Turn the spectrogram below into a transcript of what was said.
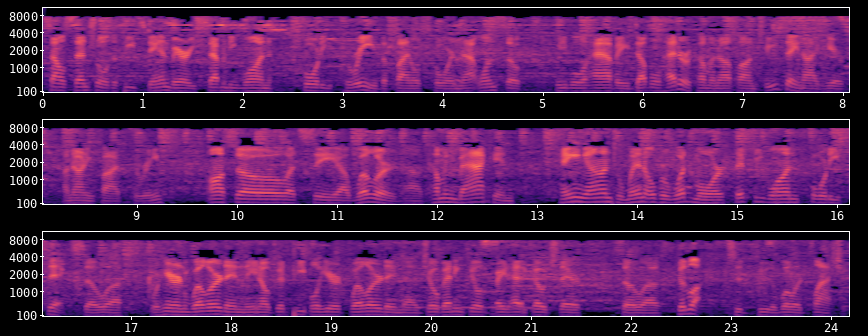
South Central defeats Danbury 71-43, the final score in that one. So we will have a doubleheader coming up on Tuesday night here on 95-3. Also, let's see, uh, Willard uh, coming back and hanging on to win over Woodmore 51-46. So uh, we're here in Willard and, you know, good people here at Willard and uh, Joe Benningfield, great head coach there. So uh, good luck to, to the Willard Flashes.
